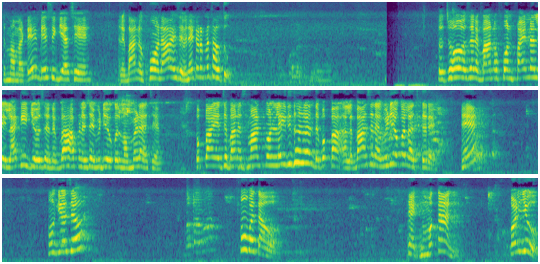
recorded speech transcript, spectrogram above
જમવા માટે બેસી ગયા છે. અને બાનો ફોન આવે છે નેટવર્ક નથી આવતું. તો જો છે ને બાનો ફોન ફાઇનલી લાગી ગયો છે ને બા આપણે જે વીડિયો કોલમાં મળ્યા છે, પપ્પાએ જે બાને સ્માર્ટફોન લઈ દીધો છે ને તે પપ્પા, એટલે બા છે ને વીડિયો કોલ જ કરે. હે? હું ગયો છો? શું બતાવો? ઠેક મકાન, પડ્યું.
